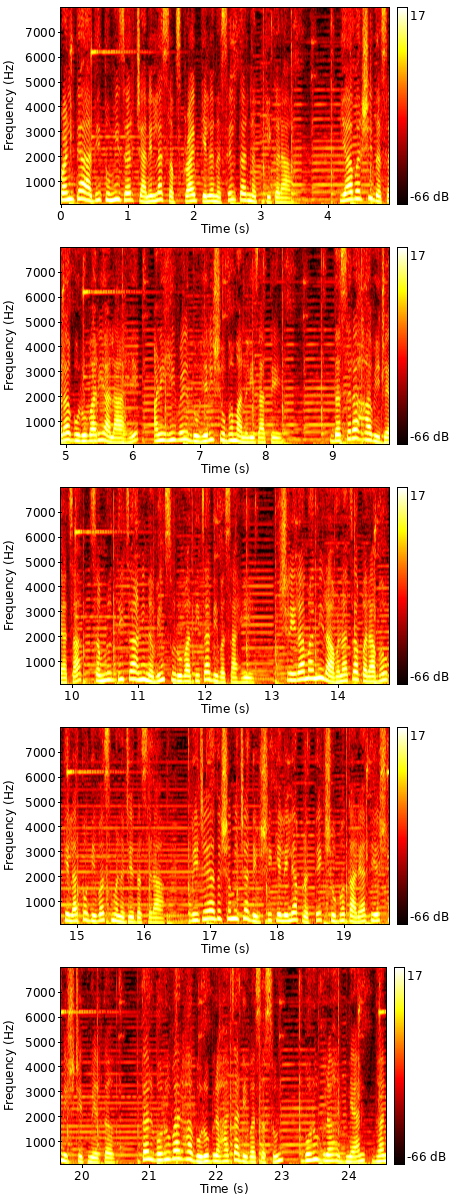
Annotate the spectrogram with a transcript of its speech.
पण त्याआधी तुम्ही जर चॅनेलला सबस्क्राईब केलं नसेल तर नक्की करा. यावर्षी दसरा गुरुवारी आला आहे आणि ही वेळ दुहेरी शुभ मानली जाते. दसरा हा विजयाचा समृद्धीचा आणि नवीन सुरुवातीचा दिवस आहे. श्रीरामांनी रावणाचा पराभव केला तो दिवस म्हणजे दसरा. विजयादशमीच्या दिवशी केलेल्या प्रत्येक शुभ कार्यात यश निश्चित मिळतं. तर गुरुवार हा गुरुग्रहाचा दिवस असून गुरुग्रह ज्ञान धन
